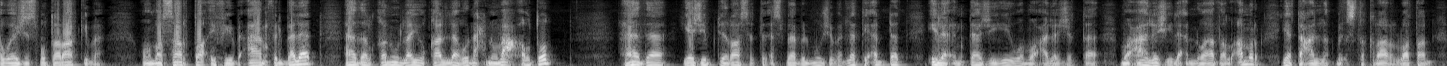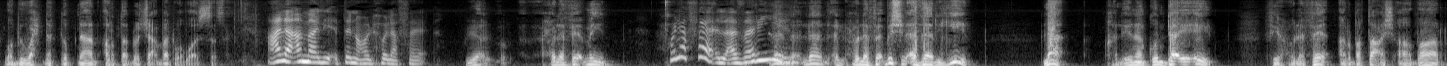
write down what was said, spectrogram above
هواجس متراكمة ومسار طائفي عام في البلد. هذا القانون لا يقال له نحن مع أو ضد. هذا يجب دراسة الأسباب الموجبة التي أدت إلى إنتاجه ومعالجته معالجة لأن هذا الأمر يتعلق باستقرار الوطن وبوحدة لبنان أرضا وشعبا ومؤسسة على أمل يقتنعوا الحلفاء؟ حلفاء مين؟ حلفاء لا, الأزاريين. لا, لا الحلفاء مش الأذاريين لا خلينا نكون دقيقين. في حلفاء 14 آذار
